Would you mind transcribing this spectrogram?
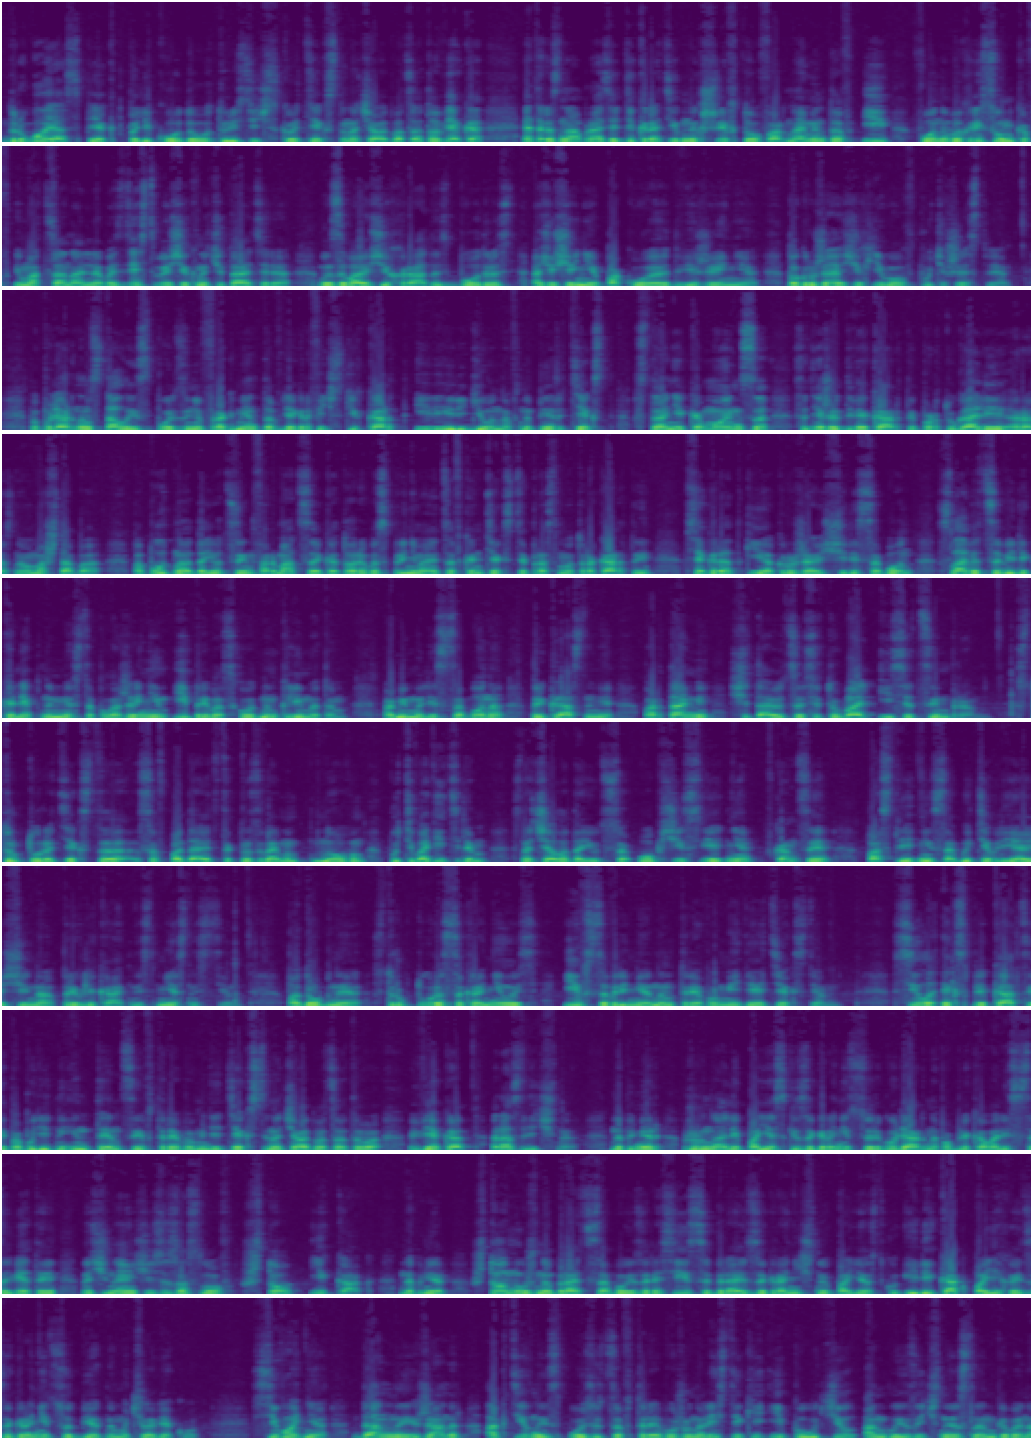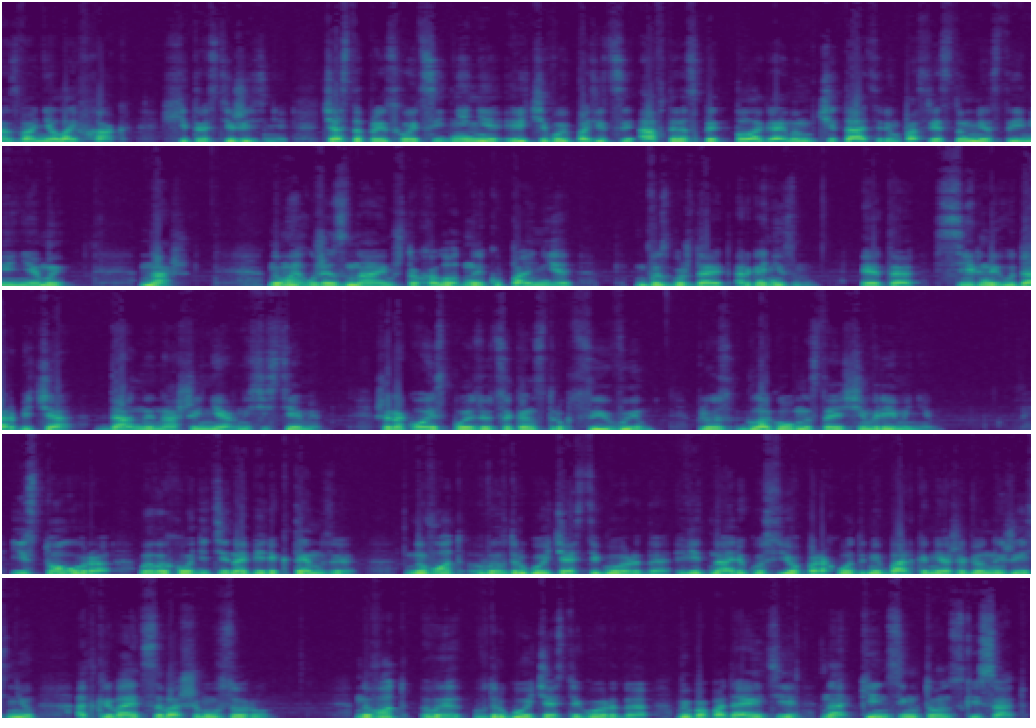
Другой аспект поликодового туристического текста начала 20 века – это разнообразие декоративных шрифтов, орнаментов и фоновых рисунков, эмоционально воздействующих на читателя, вызывающих радость, бодрость, ощущение покоя, движения, погружающих его в путешествие. Популярным стало использование фрагментов географических карт или регионов. Например, текст в стране Камоинса содержит две карты Португалии разного масштаба. Попутно дается информация, которая воспринимается в контексте просмотра карты. Все городки, окружающие Лиссабон, Лиссабон славится великолепным местоположением и превосходным климатом. Помимо Лиссабона, прекрасными портами считаются Сетуваль и Сецимбра. Структура текста совпадает с так называемым новым путеводителем. Сначала даются общие сведения, в конце – последние события, влияющие на привлекательность местности. Подобная структура сохранилась и в современном тревел-медиатексте. Сила экспликации побудительной интенции в тревел-медиатексте начала 20 века различна. Например, в журнале «Поездки за границу» регулярно публиковались советы, начинающиеся со слов «что» и «как». Например, «что нужно брать с собой из России, собираясь в заграничную поездку» или «как поехать за границу бедному человеку». Сегодня данный жанр активно используется в тревел-журналистике и получил англоязычное сленговое название «лайфхак» хитрости жизни. Часто происходит соединение речевой позиции автора с предполагаемым читателем посредством местоимения «мы». Наш. Но мы уже знаем, что холодное купание возбуждает организм. Это сильный удар бича, данный нашей нервной системе. Широко используются конструкции «вы» плюс глагол в настоящем времени. Из Тоура вы выходите на берег Темзы – но вот вы в другой части города. Вид на реку с ее пароходами, барками, оживленной жизнью открывается вашему взору. Но вот вы в другой части города. Вы попадаете на Кенсингтонский сад.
